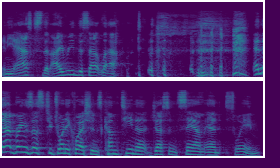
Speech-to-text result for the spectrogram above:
And he asks that I read this out loud. And that brings us to 20 questions. Come Tina, Justin, Sam, and Swaim.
